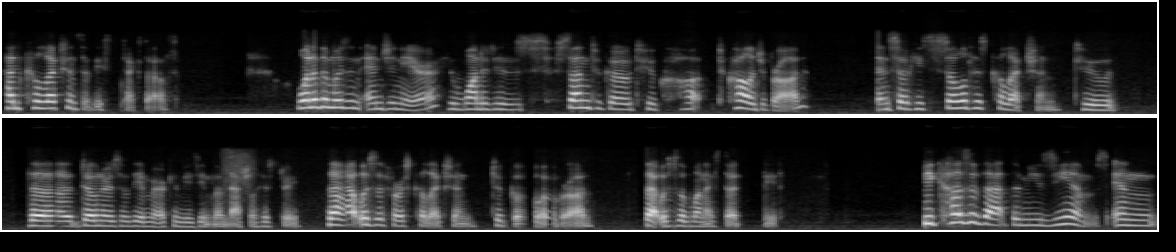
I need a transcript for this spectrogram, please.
had collections of these textiles. One of them was an engineer who wanted his son to go to co- to college abroad, and so he sold his collection to the donors of the American Museum of Natural History. That was the first collection to go abroad. That was the one I studied because of that, the museums in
